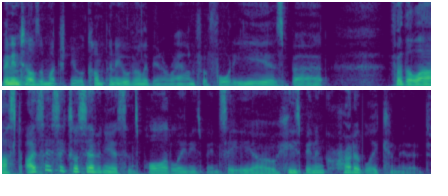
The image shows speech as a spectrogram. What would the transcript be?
I mean, Intel's a much newer company. We've only been around for 40 years, but for the last, I'd say six or seven years since Paul Otellini's been CEO, he's been incredibly committed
